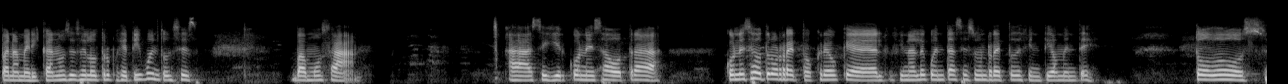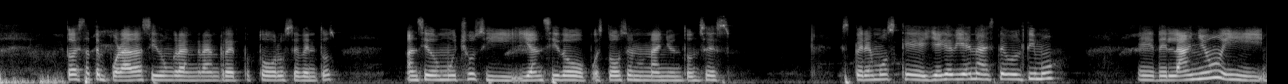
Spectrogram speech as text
Panamericanos es el otro objetivo, entonces vamos a, a seguir con esa otra, con ese otro reto. Creo que al final de cuentas es un reto definitivamente. Todos, toda esta temporada ha sido un gran, gran reto, todos los eventos han sido muchos y, han sido pues todos en un año, entonces esperemos que llegue bien a este último eh, del año y,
